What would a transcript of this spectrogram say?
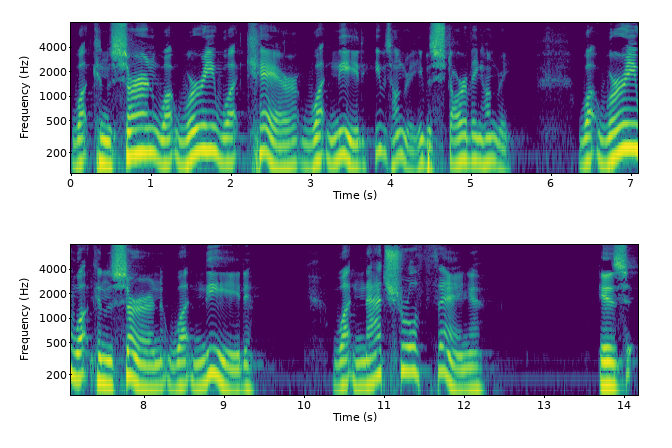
what concern, what worry, what care, what need. He was hungry. He was starving hungry. What worry, what concern, what need, what natural thing is,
